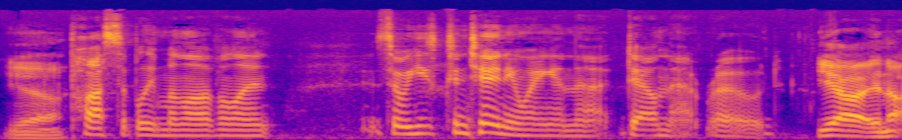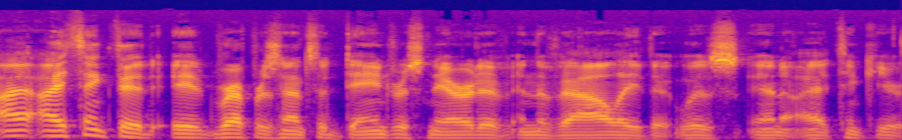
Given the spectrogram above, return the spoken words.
yeah. possibly malevolent. So he's continuing in that down that road. Yeah, and I, I think that it represents a dangerous narrative in the valley that was, and I think you're,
